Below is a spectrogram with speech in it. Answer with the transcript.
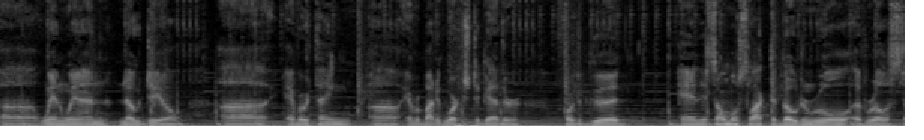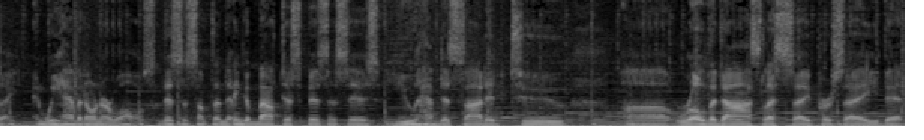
uh, win-win, no deal. Uh, everything, uh, everybody works together for the good, and it's almost like the golden rule of real estate. And we have it on our walls. This is something that thing about this business is you have decided to uh, roll the dice, let's say per se, that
